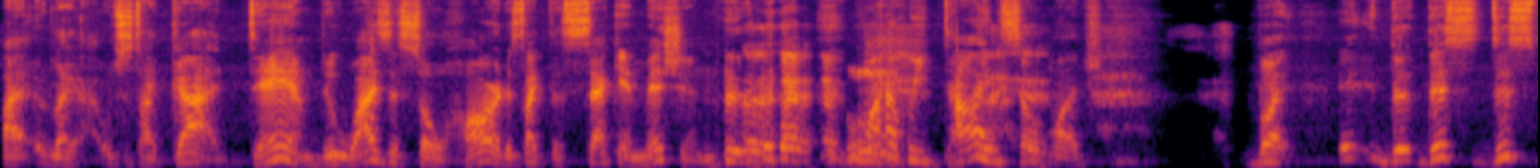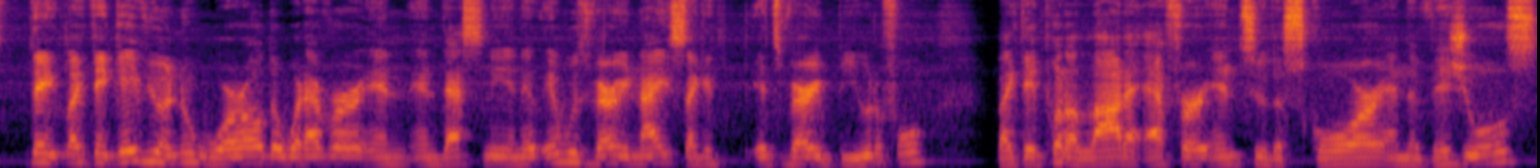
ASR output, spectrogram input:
I like. I was just like, God damn, dude. Why is this so hard? It's like the second mission. why are we dying so much? But it, the, this this they like they gave you a new world or whatever in in Destiny, and it, it was very nice. Like it, it's very beautiful. Like they put a lot of effort into the score and the visuals,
